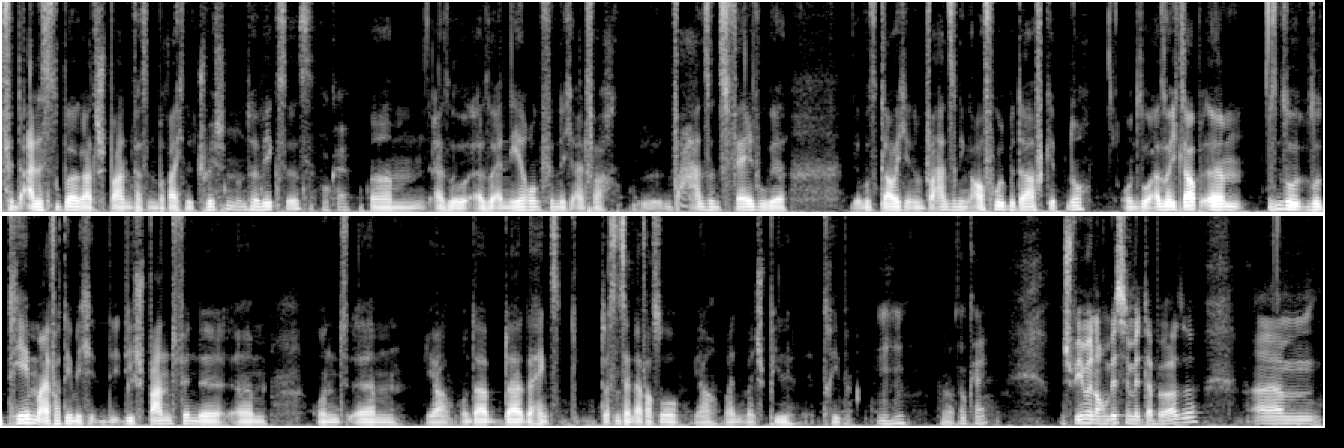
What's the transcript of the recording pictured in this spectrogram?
finde alles super gerade spannend, was im Bereich Nutrition unterwegs ist. Okay. Ähm, also, also Ernährung finde ich einfach ein Wahnsinnsfeld, wo wir, wo es, glaube ich, einen wahnsinnigen Aufholbedarf gibt noch. Und so. Also ich glaube, ähm, das sind so, so Themen einfach, die mich, die, die spannend finde. Ähm, und ähm, ja, und da, da, da hängt das ist dann einfach so, ja, mein, mein Spieltrieb. Mhm. Ja. Okay. Dann spielen wir noch ein bisschen mit der Börse. Ähm,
